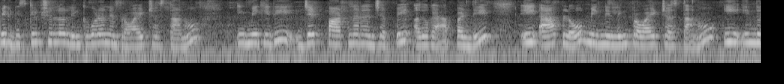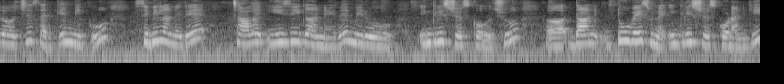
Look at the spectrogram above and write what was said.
మీకు డిస్క్రిప్షన్లో లింక్ కూడా నేను ప్రొవైడ్ చేస్తాను. మీకు ఇది జెట్ పార్ట్నర్ అని చెప్పి అదొక యాప్ అండి. ఈ యాప్లో మీకు నేను లింక్ ప్రొవైడ్ చేస్తాను. ఈ ఇందులో వచ్చేసరికి మీకు సిబిల్ అనేది చాలా ఈజీగా అనేది మీరు ఇంక్రీజ్ చేసుకోవచ్చు. దాని టూ వేస్ ఉన్నాయి ఇంక్రీజ్ చేసుకోవడానికి.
